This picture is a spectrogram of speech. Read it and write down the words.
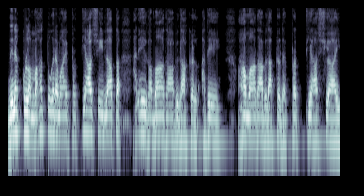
നിനക്കുള്ള മഹത്വകരമായ പ്രത്യാശയില്ലാത്ത അനേക മാതാപിതാക്കൾ. അതെ ആ മാതാപിതാക്കളുടെ പ്രത്യാശയായി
